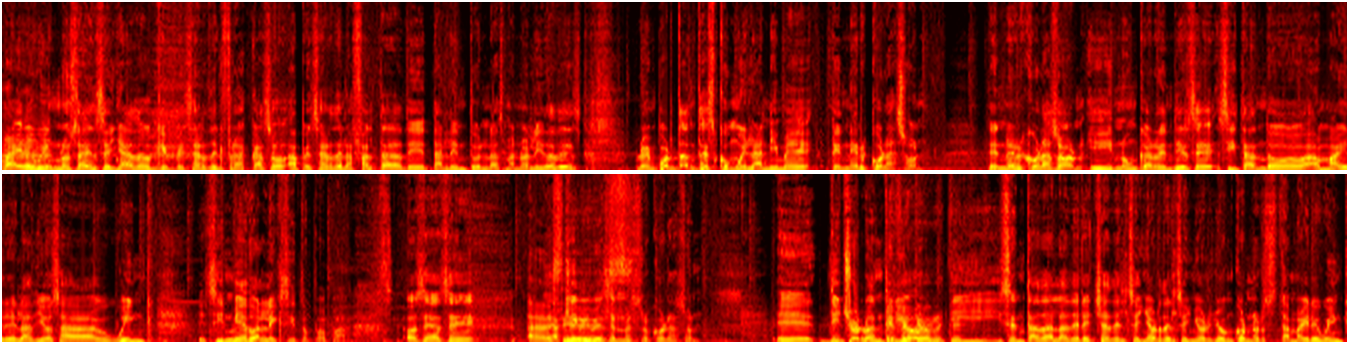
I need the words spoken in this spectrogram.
Mayre Wink nos ha enseñado que a pesar del fracaso, a pesar de la falta de talento en las manualidades, lo importante es como el anime, tener corazón. Tener corazón y nunca rendirse, citando a Mayre, la diosa Wink, sin miedo al éxito, papá. O sea, se, Así aquí es. vives en nuestro corazón. Eh, dicho lo anterior y sentada a la derecha del señor, del señor John Connors, está Mayre Wink,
